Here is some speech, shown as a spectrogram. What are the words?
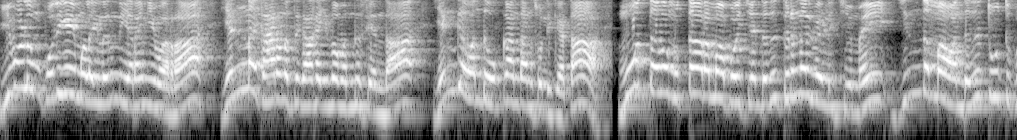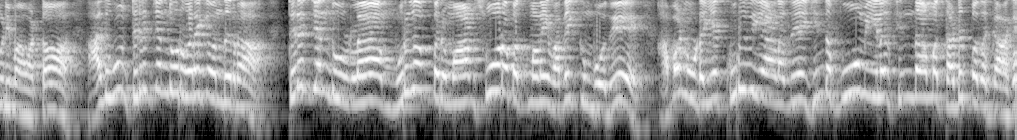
இவளும் பொதிகை மலையிலிருந்து இறங்கி வர்றா. என்ன காரணத்துக்காக இவ வந்து சேர்ந்தா? எங்கே வந்து உட்காந்தான்னு சொல்லி கேட்டா மூத்தவ முத்தாரம்மா போய் சேர்ந்தது திருநெல்வேலி சீமை இந்தம்மா வந்தது தூத்துக்குடி மாவட்டம். அதுவும் திருச்செந்தூர் வரைக்கும் வந்துடுறான் திருச்செந்தூர்ல முருகப்பெருமான் சூரபத்மனை வதைக்கும் போது அவனுடைய குருதியானது இந்த பூமியில சிந்தாம தடுப்பதற்காக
